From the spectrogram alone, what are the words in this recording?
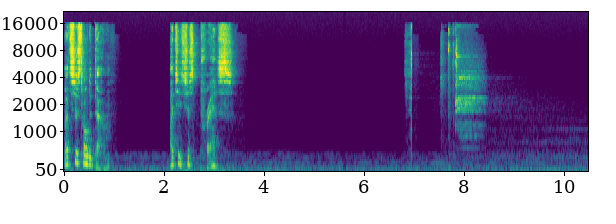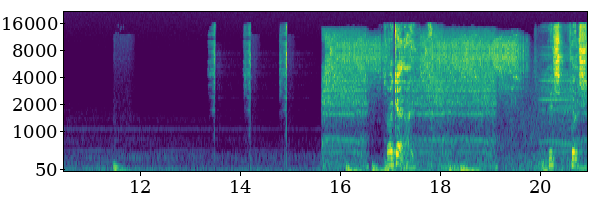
Let's just hold it down. Actually, just just press. So I get that. This puts...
